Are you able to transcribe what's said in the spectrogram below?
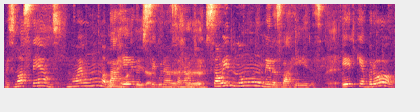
Mas nós temos, não é uma, uma barreira, barreira, de segurança, é, não, é. gente. São inúmeras barreiras. É. Ele quebrou,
